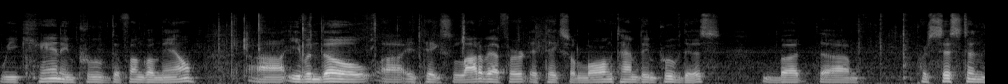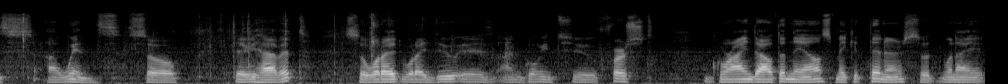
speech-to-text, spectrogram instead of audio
We can improve the fungal nail, uh, even though uh, it takes a lot of effort. It takes a long time to improve this, but um, persistence uh, wins. So there you have it. So what I, what I do is I'm going to first grind out the nails, make it thinner, so when I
